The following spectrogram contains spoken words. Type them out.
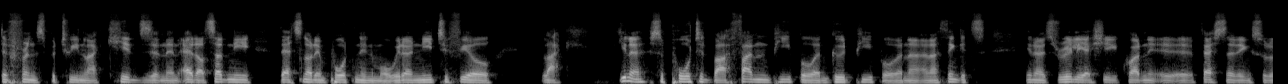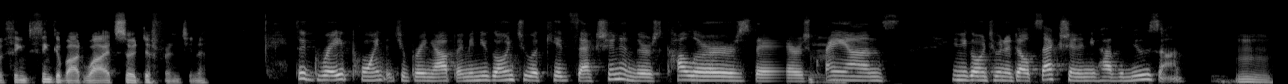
difference between like kids and then adults. Suddenly that's not important anymore. We don't need to feel like you know supported by fun people and good people. And, uh, and i think it's you know it's really actually quite a uh, uh, fascinating sort of thing to think about why it's so different you know? It's a great point that you bring up. I mean you go into a kid section and there's colors there's mm. crayons and you go into an adult section and you have the news on Mm.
